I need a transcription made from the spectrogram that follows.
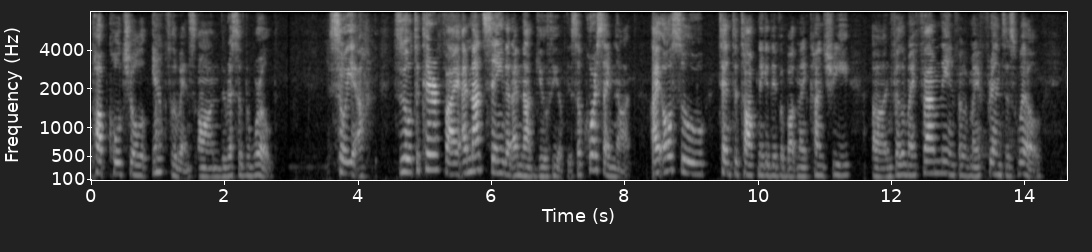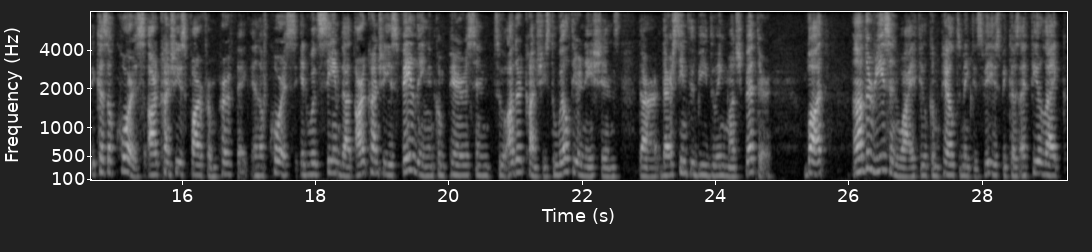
pop cultural influence on the rest of the world. So yeah, so to clarify, I'm not saying that I'm not guilty of this. Of course I'm not. I also tend to talk negative about my country uh, in front of my family, in front of my friends as well. Because of course, our country is far from perfect. And of course, it would seem that our country is failing in comparison to other countries, to wealthier nations that, are, that seem to be doing much better. But another reason why I feel compelled to make this video is because I feel like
